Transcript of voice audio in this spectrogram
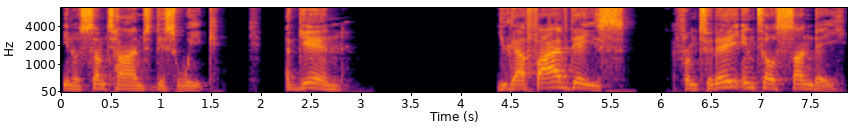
you know, sometimes this week. Again, you got five days from today until Sunday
